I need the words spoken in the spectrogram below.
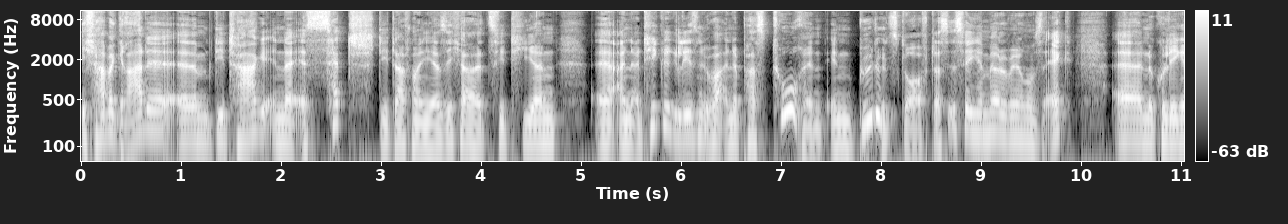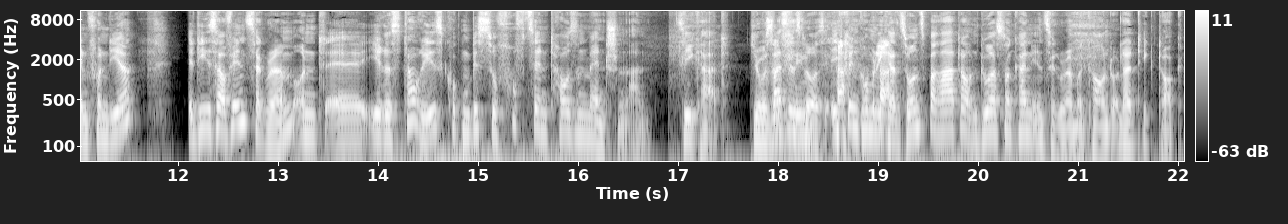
Ich habe gerade ähm, die Tage in der SZ, die darf man ja sicher zitieren, äh, einen Artikel gelesen über eine Pastorin in Büdelsdorf. Das ist ja hier mehr oder weniger ums Eck, äh, eine Kollegin von dir. Die ist auf Instagram und äh, ihre Stories gucken bis zu 15.000 Menschen an. Sieghardt. Was ist los? Ich bin Kommunikationsberater und du hast noch keinen Instagram-Account oder TikTok.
